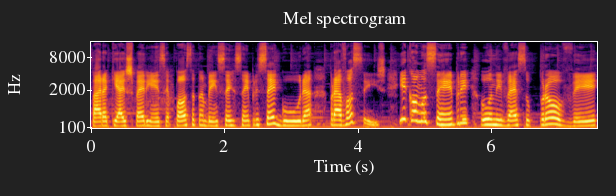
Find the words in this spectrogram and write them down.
para que a experiência possa também ser sempre segura para vocês. E como sempre, o universo provê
